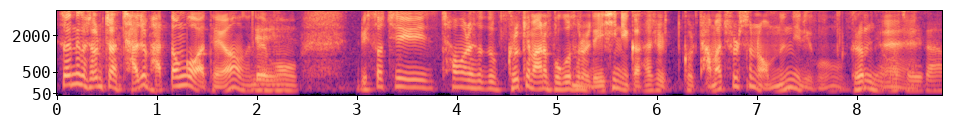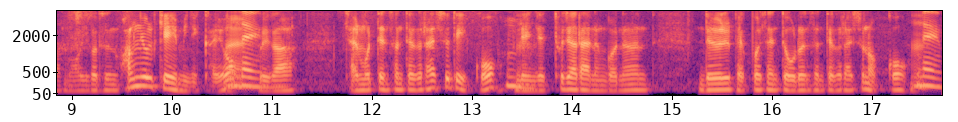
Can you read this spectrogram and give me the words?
써 있는 거 저는 자- 자주 봤던 것 같아요. 근데 네. 뭐 리서치 차원에서도 그렇게 많은 보고서를 내시니까 사실 그걸 다 맞출 수는 없는 일이고. 그럼요. 네. 저희가 뭐 이것은 확률 게임이니까요. 네. 우리가 잘못된 선택을 할 수도 있고 근데 음. 이제 투자라는 거는 늘 100% 옳은 선택을 할 수는 없고 네.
